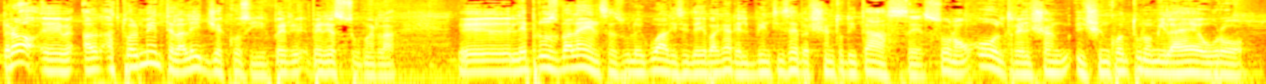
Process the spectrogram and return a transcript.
Però eh, attualmente la legge è così, per, per riassumerla. Eh, le plusvalenze sulle quali si deve pagare il 26% di tasse sono oltre il, il 51.000 euro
